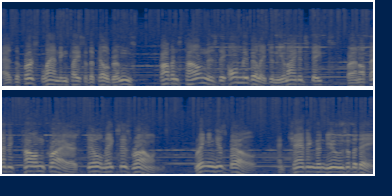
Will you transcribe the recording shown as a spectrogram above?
as the first landing place of the Pilgrims, Provincetown is the only village in the United States where an authentic town crier still makes his rounds, ringing his bell and chanting the news of the day.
